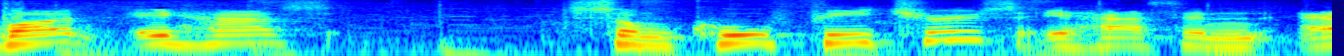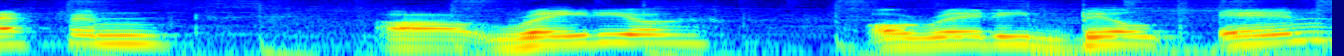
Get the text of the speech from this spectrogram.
but it has some cool features. It has an FM uh, radio already built in.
